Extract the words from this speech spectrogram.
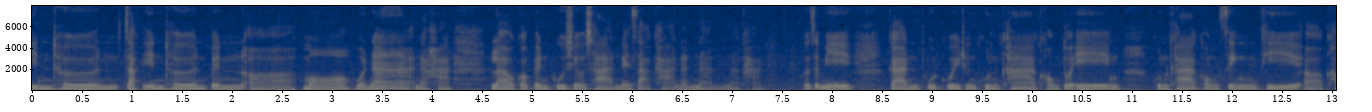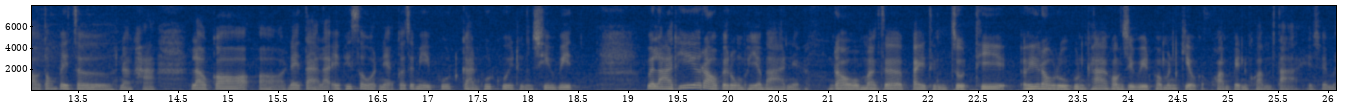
intern จาก intern เป็นหมอหัวหน้านะคะ แล้วก็เป็นผู้เชี่ยวชาญในสาขานั้นๆนะคะก็จะมีการพูดคุยถึงคุณค่าของตัวเอง คุณค่าของสิ่งที่เขาต้องไปเจอนะคะ แล้วก็ในแต่ละ episode เนี่ยก็จะมีพูดการพูดคุยถึงชีวิต เวลาที่เราไปโรงพยาบาลเนี่ยเรามักจะไปถึงจุดที่เอ้ยเรารู้คุณค่าของชีวิต เพราะมันเกี่ยวกับความเป็นความตายใช่ไหม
